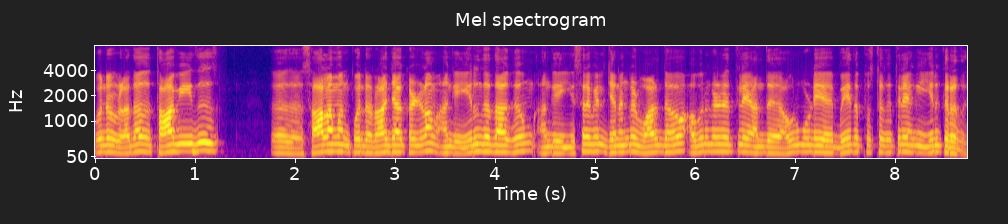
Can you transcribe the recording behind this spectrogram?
போன்றவர்கள் அதாவது தாவீது சாலமன் போன்ற ராஜாக்கள்லாம் அங்கே இருந்ததாகவும் அங்கே இஸ்ரவேல் ஜனங்கள் வாழ்ந்ததாகவும் அவர்களிடத்திலே அந்த அவர்களுடைய வேத புஸ்தகத்திலே அங்கே இருக்கிறது.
